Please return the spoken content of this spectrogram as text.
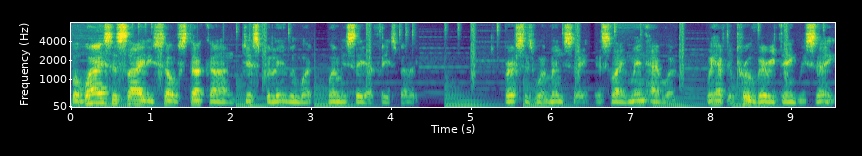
But why is society so stuck on just believing what women say at face value versus what men say? It's like men have a, we have to prove everything we say.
